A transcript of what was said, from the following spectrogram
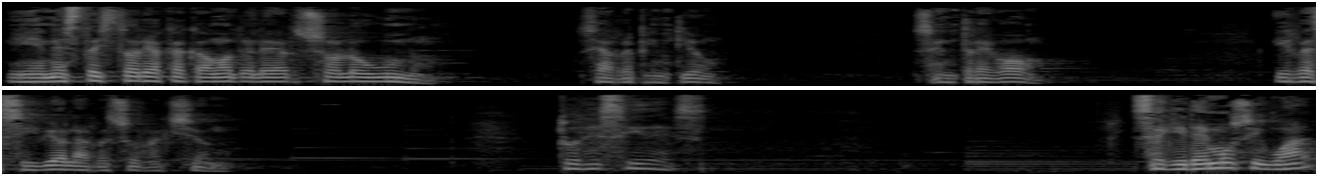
y en esta historia que acabamos de leer, solo uno se arrepintió, se entregó y recibió la resurrección. Tú decides. ¿Seguiremos igual?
